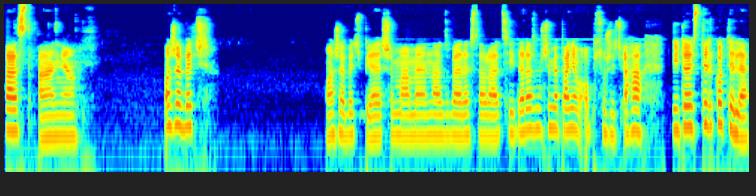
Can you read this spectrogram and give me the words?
Fast Ania. Może być. Może być pierwszy. Mamy nazwę restauracji. Teraz musimy panią obsłużyć. Aha, czyli to jest tylko tyle.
